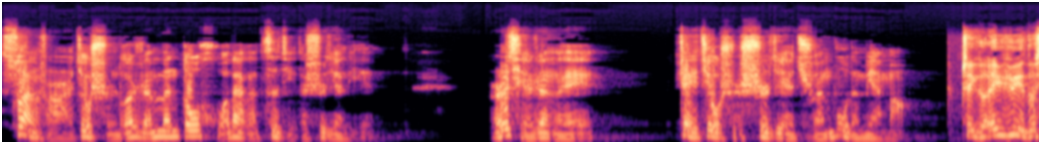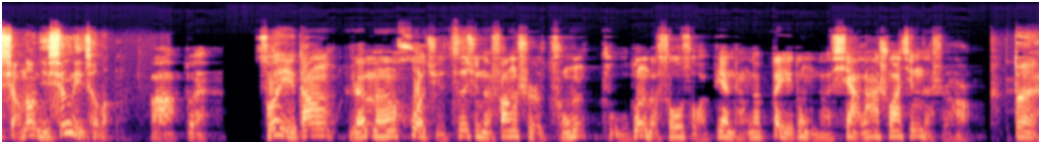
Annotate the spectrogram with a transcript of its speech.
算法就使得人们都活在了自己的世界里，而且认为这就是世界全部的面貌。这个 APP 都想到你心里去了啊！对。所以，当人们获取资讯的方式从主动的搜索变成了被动的下拉刷新的时候，对，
